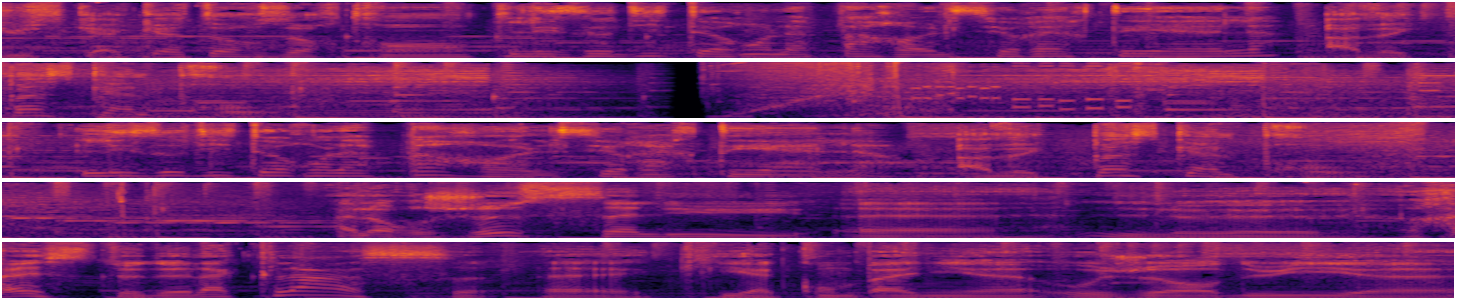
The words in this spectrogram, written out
Jusqu'à 14h30 Les auditeurs ont la parole sur RTL. avec Pascal Pro. Les auditeurs ont la parole sur RTL. Avec Pascal Pro. Alors je salue euh, le reste de la classe euh, qui accompagne aujourd'hui, euh,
